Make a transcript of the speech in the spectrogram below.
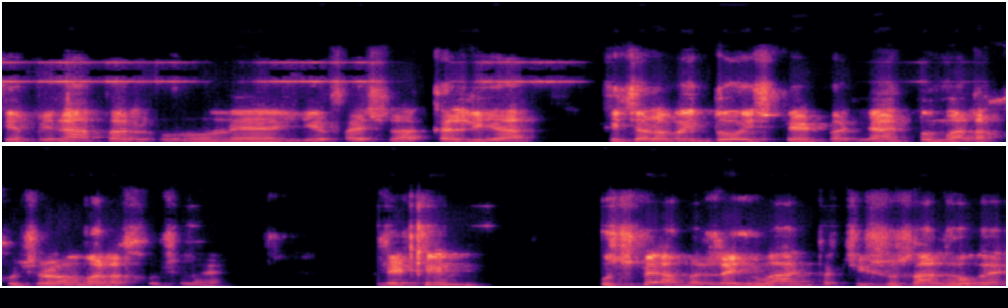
کے بنا پر انہوں نے یہ فیصلہ کر لیا کہ چلو بھائی دو اسٹیٹ بن جائیں، تم الگ خوش رہو، ہم الگ خوش رہیں۔ لیکن اس پہ عمل نہیں ہوا، آج پچیسوں سال ہو گئے،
